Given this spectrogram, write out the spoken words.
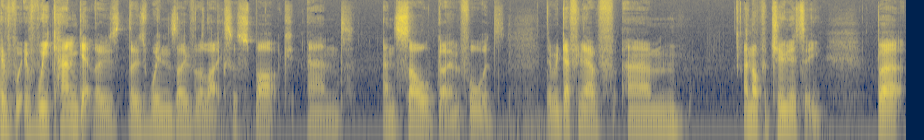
if if we can get those those wins over the likes of Spark and and Seoul going forward, then we definitely have um, an opportunity. But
